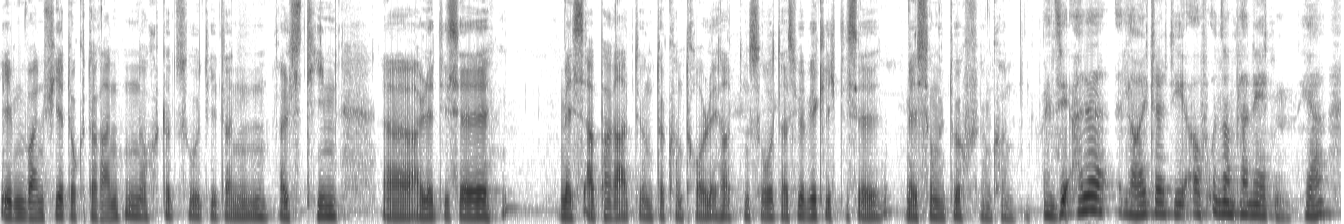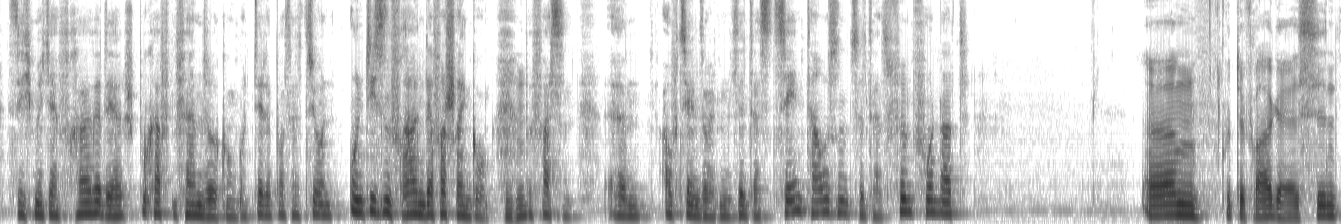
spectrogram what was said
eben waren vier Doktoranden noch dazu, die dann als Team äh, alle diese Messapparate unter Kontrolle hatten, so dass wir wirklich diese Messungen durchführen konnten. Wenn Sie alle Leute, die auf unserem Planeten ja, sich mit der Frage der spukhaften Fernwirkung und Teleportation und diesen Fragen der Verschränkung mhm. befassen, ähm, aufzählen sollten, sind das 10.000, sind das 500? Ähm, gute Frage. Es sind,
